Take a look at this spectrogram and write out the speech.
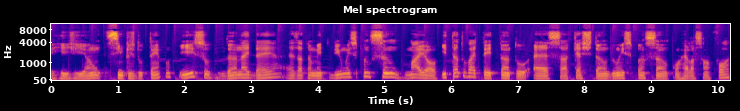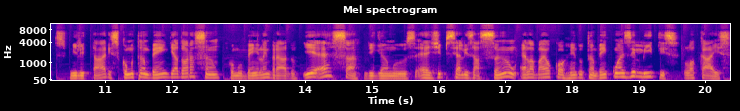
região simples do templo, isso dando a ideia exatamente de uma expansão maior. E tanto vai ter tanto essa questão de uma expansão com relação a fortes militares, como também de adoração, como bem lembrado. E essa, digamos, egipcialização, ela vai ocorrendo também com as elites locais,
